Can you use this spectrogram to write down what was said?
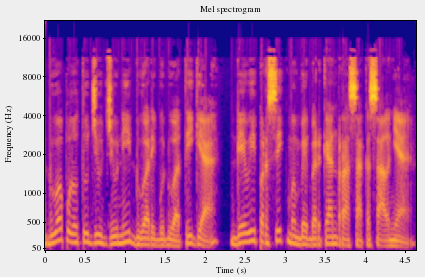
27 Juni 2023, Dewi Persik membeberkan rasa kesalnya.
